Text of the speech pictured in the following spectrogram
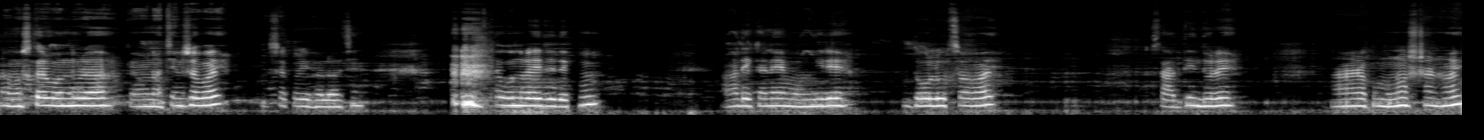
নমস্কার বন্ধুরা, কেমন আছেন সবাই? আশা করি ভালো আছেন। তো বন্ধুরা, এই যে দেখুন, আমাদের এখানে মন্দিরে দোল উৎসব হয়। সাত দিন ধরে নানা রকম অনুষ্ঠান হয়।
